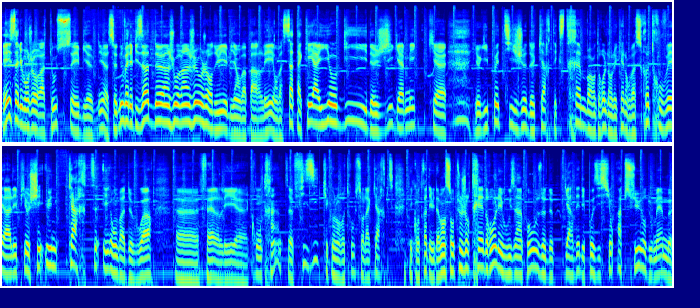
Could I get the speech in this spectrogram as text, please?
Et salut, bonjour à tous et bienvenue à ce nouvel épisode de Un jour un jeu. Aujourd'hui, eh bien, on va parler, on va s'attaquer à Yogi de Gigamic. Euh, Yogi, petit jeu de cartes extrêmement drôle dans lequel on va se retrouver à aller piocher une carte et on va devoir euh, faire les euh, contraintes physiques que l'on retrouve sur la carte. Les contraintes évidemment sont toujours très drôles et vous imposent de garder des positions absurdes ou même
